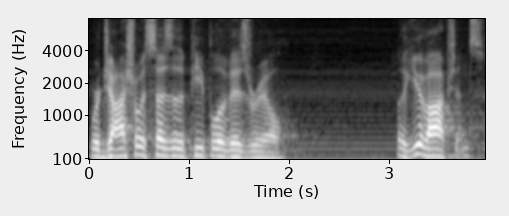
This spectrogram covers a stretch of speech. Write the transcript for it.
where Joshua says to the people of Israel, Look, you have options.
